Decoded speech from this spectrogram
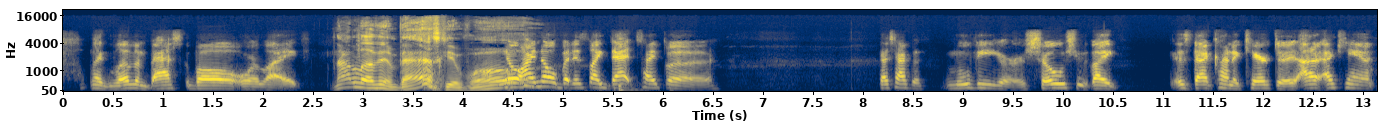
like loving basketball or like Not loving basketball. No, I know, but it's like that type of that type of movie or show shoot. Like, it's that kind of character. I I can't.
